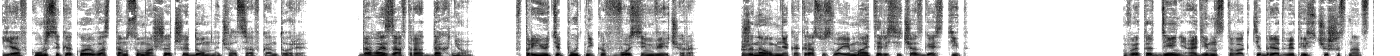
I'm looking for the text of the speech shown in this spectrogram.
«Я в курсе, какой у вас там сумасшедший дом начался в конторе. Давай завтра отдохнем. В приюте путников в восемь вечера. Жена у меня как раз у своей матери сейчас гостит. В этот день, 11 октября 2016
